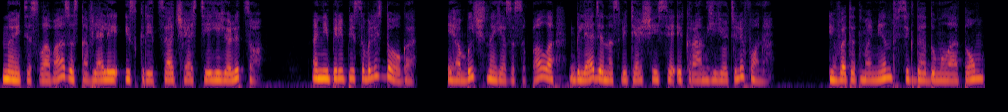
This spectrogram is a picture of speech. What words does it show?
но эти слова заставляли искриться от счастья ее лицо. Они переписывались долго, и обычно я засыпала, глядя на светящийся экран ее телефона. И в этот момент всегда думала о том,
